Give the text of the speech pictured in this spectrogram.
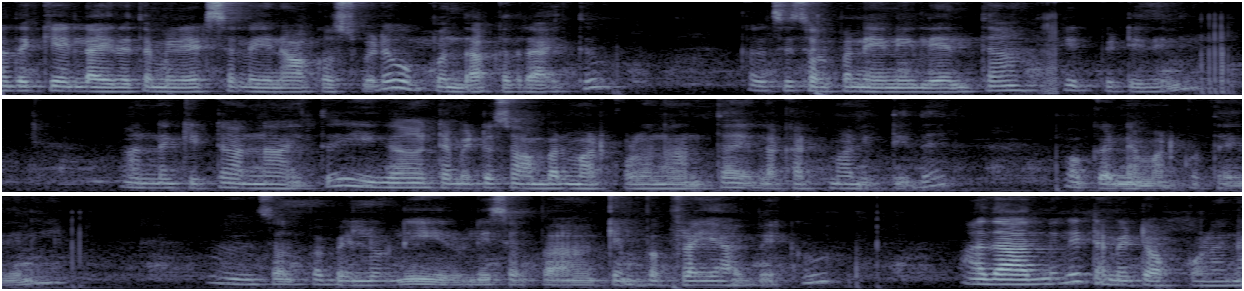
ಅದಕ್ಕೆ ಎಲ್ಲ ಇರುತ್ತೆ ಮಿಲೆಟ್ಸ್ ಎಲ್ಲ ಏನು ಹಾಕೋಷ್ಟು ಬೇಡ ಉಪ್ಪೊಂದು ಹಾಕಿದ್ರೆ ಆಯಿತು. ಕಲಸಿ ಸ್ವಲ್ಪ ನೆನೆಯಲಿ ಅಂತ ಇಟ್ಬಿಟ್ಟಿದ್ದೀನಿ. ಅನ್ನಕ್ಕಿಟ್ಟು ಅನ್ನ ಆಯಿತು. ಈಗ ಟೊಮೆಟೊ ಸಾಂಬಾರು ಮಾಡ್ಕೊಳ್ಳೋಣ ಅಂತ ಎಲ್ಲ ಕಟ್ ಮಾಡಿಟ್ಟಿದ್ದೆ. ಒಗ್ಗರಣೆ ಮಾಡ್ಕೊತಾ ಇದ್ದೀನಿ. ಸ್ವಲ್ಪ ಬೆಳ್ಳುಳ್ಳಿ, ಈರುಳ್ಳಿ ಸ್ವಲ್ಪ ಕೆಂಪು ಫ್ರೈ ಆಗಬೇಕು. ಅದಾದಮೇಲೆ ಟೊಮೆಟೊ ಹಾಕ್ಕೊಳ್ಳೋಣ.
